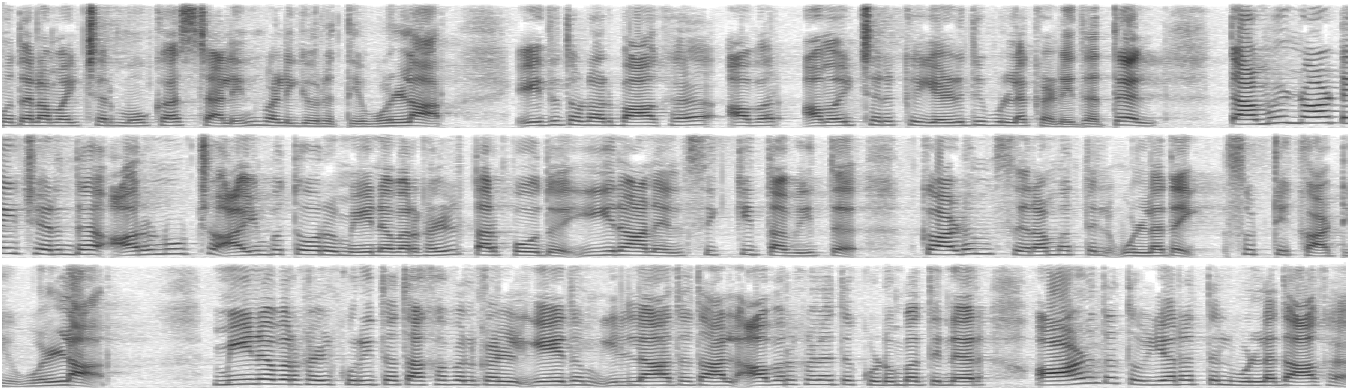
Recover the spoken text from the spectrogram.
முதலமைச்சர் மு ஸ்டாலின் வலியுறுத்தியுள்ளார். இது தொடர்பாக அவர் அமைச்சருக்கு எழுதியுள்ள கடிதத்தில் தமிழ்நாட்டைச் சேர்ந்த அறுநூற்று ஐம்பத்தோரு மீனவர்கள் தற்போது ஈரானில் சிக்கி தவித்து கடும் சிரமத்தில் உள்ளதை சுட்டிக்காட்டியுள்ளார். மீனவர்கள் குறித்த தகவல்கள் ஏதும் இல்லாததால் அவர்களது குடும்பத்தினர் ஆழ்ந்த துயரத்தில் உள்ளதாக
